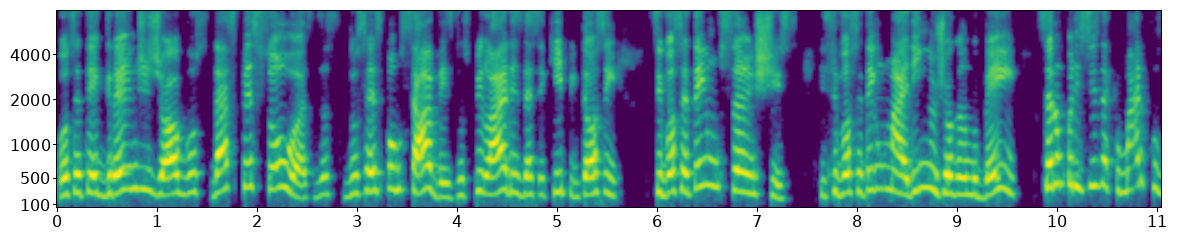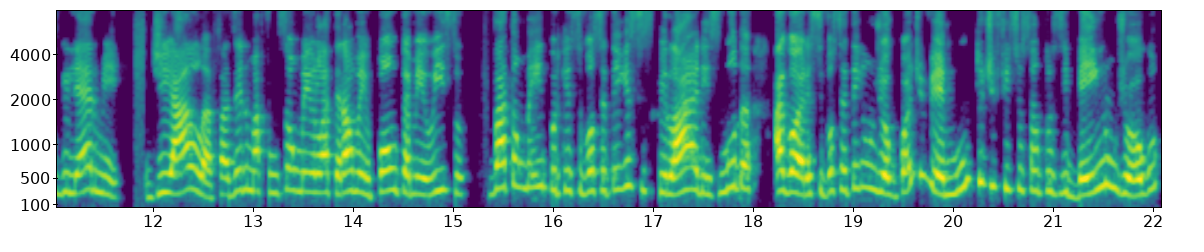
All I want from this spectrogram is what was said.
você ter grandes jogos das pessoas, dos, dos, responsáveis, dos pilares dessa equipe. Então, assim, se você tem um Sanches e se você tem um Marinho jogando bem, você não precisa que o Marcos Guilherme de ala, fazendo uma função meio lateral, meio ponta, meio isso, vá tão bem, porque se você tem esses pilares, muda. Agora, se você tem um jogo, pode ver, é muito difícil o Santos ir bem num jogo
